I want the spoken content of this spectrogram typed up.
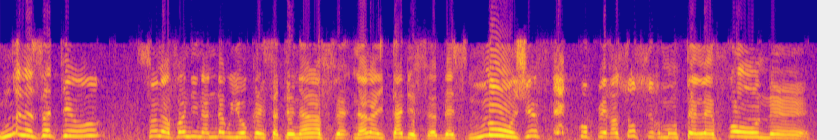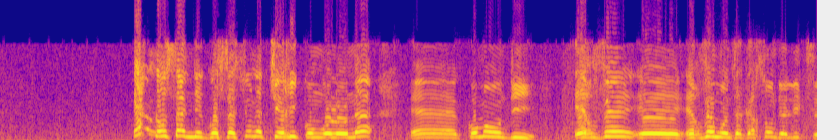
nga naza te o oh. so nafandi na ndako yokanisa te na na état de faiblesse non je fais coopération sur mon téléphone erne osa négociation na thierry congolo na euh, comment on dit hervé euh, hervé monza garçon de luxe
